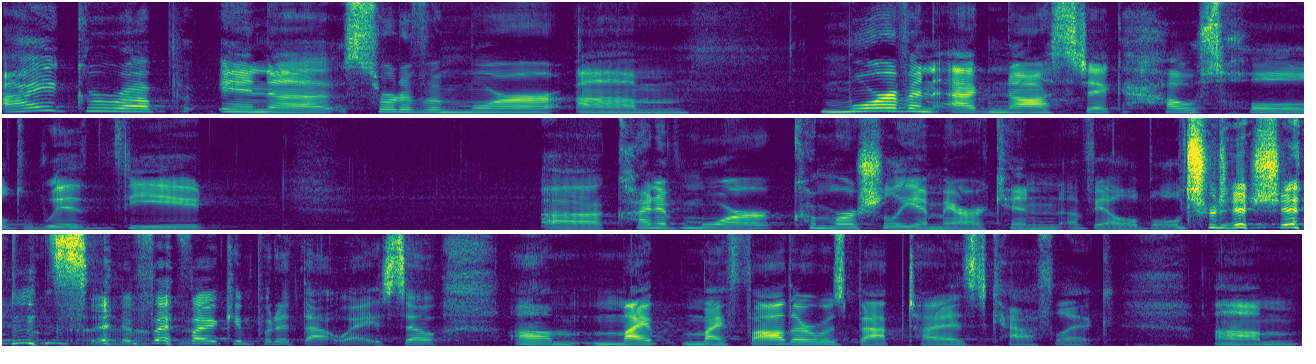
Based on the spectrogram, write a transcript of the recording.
I grew up in a sort of a more um more of an agnostic household with the uh, kind of more commercially American available traditions, if, if I can put it that way. So, um, my my father was baptized Catholic. Um,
